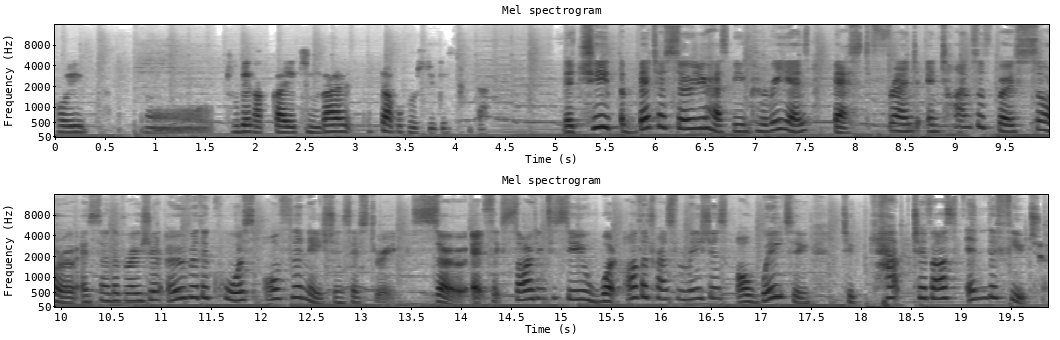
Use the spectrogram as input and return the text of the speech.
거의 어, 두 배 가까이 증가했다고 볼 수 있겠습니다. The cheap, bitter soju has been Koreans' best friend in times of both sorrow and celebration over the course of the nation's history. So it's exciting to see what other transformations are waiting to captive us in the future.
